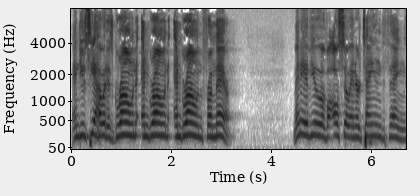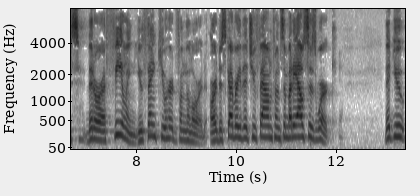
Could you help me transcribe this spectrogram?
And you see how it has grown and grown and grown from there. Many of you have also entertained things that are a feeling you think you heard from the Lord, or a discovery that you found from somebody else's work, that you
